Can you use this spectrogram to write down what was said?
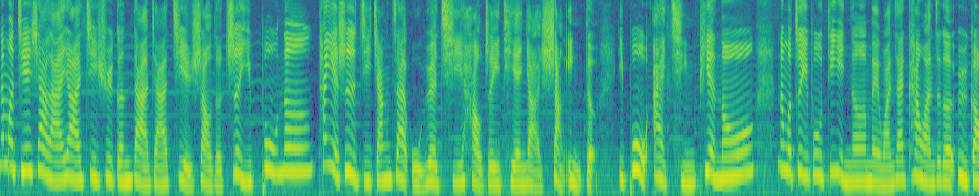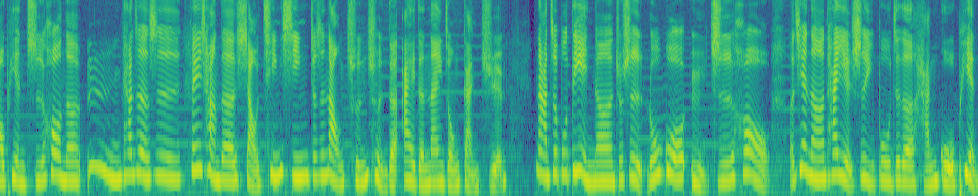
那么接下来要来继续跟大家介绍的这一部呢，它也是即将在五月七号这一天要来上映的一部爱情片哦。那么这一部电影呢，美完在看完这个预告片之后呢，嗯，它真的是非常的小清新，就是那种纯纯的爱的那一种感觉。那这部电影呢，就是《如果雨之后》，而且呢，它也是一部这个韩国片。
